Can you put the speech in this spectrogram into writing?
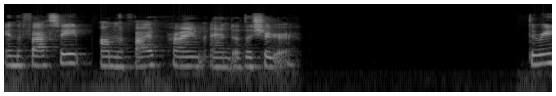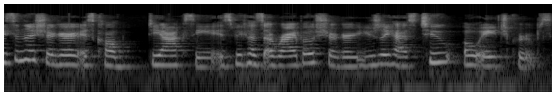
and the phosphate on the 5' prime end of the sugar. The reason the sugar is called deoxy is because a ribose sugar usually has two OH groups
